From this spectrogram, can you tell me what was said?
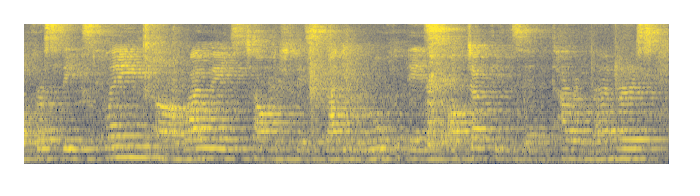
will firstly explain uh, why we established this study group, its objectives and current members,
